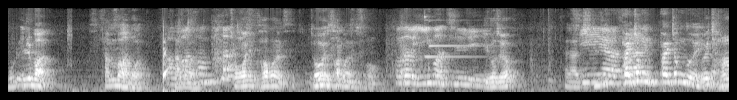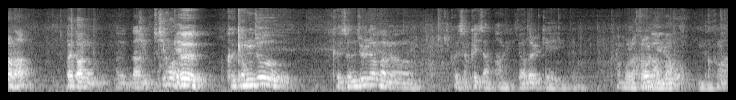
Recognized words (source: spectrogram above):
1번. 3번. 4번 3번. 정원이도 4번 했어. 정원이도 삼- 4번 했어. 어. 정답은 2번 진리. 이거죠? 진리가 팔정 팔정도에. 왜 잘 알아? 아니 난난 찍어. 그, 그 경주 그 전주령 가면 그 적혀있잖아 방에 8개 몰라 그걸 그런 거 이유로? 안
